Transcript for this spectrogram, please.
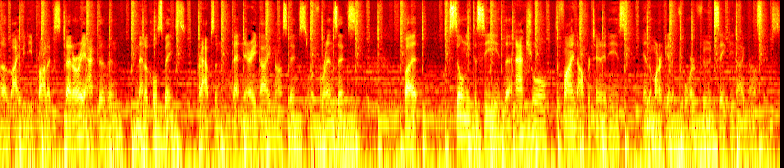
of IVD products that are already active in medical space, perhaps in veterinary diagnostics or forensics, but still need to see the actual defined opportunities in the market for food safety diagnostics.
